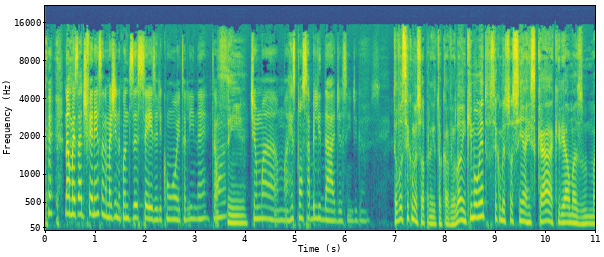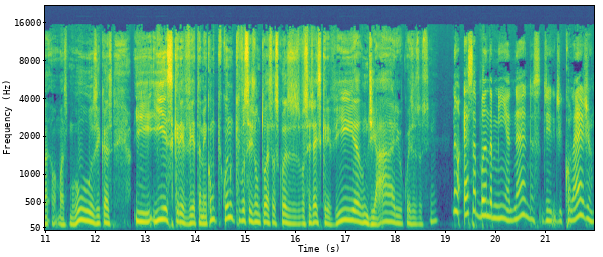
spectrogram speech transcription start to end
Não, mas a diferença, né? imagina, com 16, ele com oito ali, né? Então, Sim. tinha uma, uma responsabilidade, assim, digamos. Então você começou a aprender a tocar violão. Em que momento você começou assim a arriscar, criar umas, uma- umas músicas e, e escrever também? Como que, quando que você juntou essas coisas? Você já escrevia um diário, coisas assim? Não, essa banda minha, né, de, de colégio,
